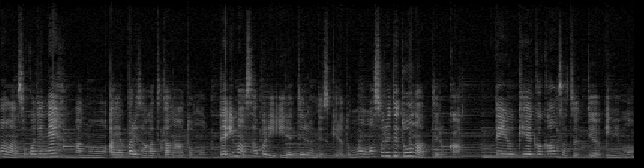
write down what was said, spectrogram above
まあそこでねあのあやっぱり下がってたなと思って今サプリ入れてるんですけれども、まあ、それでどうなってるかっていう経過観察っていう意味も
